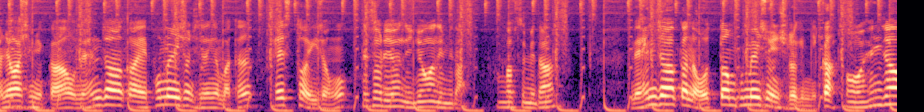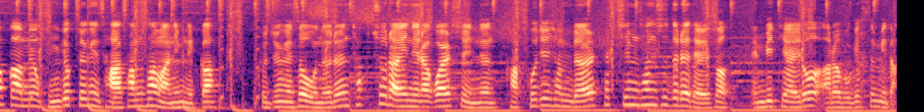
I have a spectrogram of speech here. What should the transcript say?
안녕하십니까. 오늘 행정학과의 포메이션 진행을 맡은 테스터 이정우. 해설위원 이경환입니다. 반갑습니다. 네, 행정학과는 어떤 포메이션이 주력입니까? 어, 행정학과 하면 공격적인 433 아닙니까? 그 중에서 오늘은 척추 라인이라고 할 수 있는 각 포지션별 핵심 선수들에 대해서 MBTI로 알아보겠습니다.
